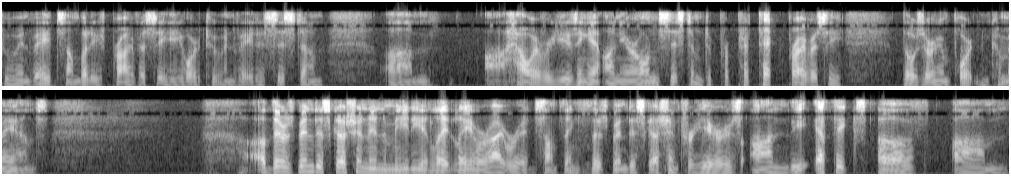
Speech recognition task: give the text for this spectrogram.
to invade somebody's privacy or to invade a system. Um, uh, however, using it on your own system to pr protect privacy, those are important commands. Uh, there's been discussion in the media lately, or I read something, there's been discussion for years on the ethics of um,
